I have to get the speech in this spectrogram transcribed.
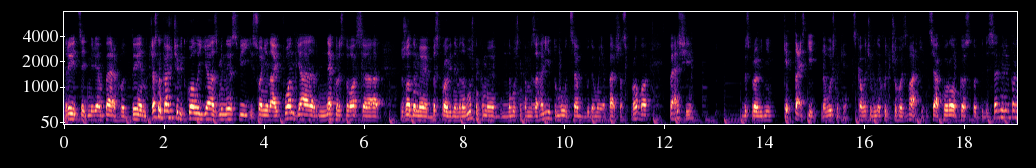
30 мАч. Чесно кажучи, відколи я змінив свій Sony на iPhone, я не користувався жодними безпровідними навушниками, навушниками взагалі, тому це буде моя перша спроба. Перші безпровідні китайські навушники. Цікаво, чи вони хоч чогось варті. Ця коробка 150 мАч,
